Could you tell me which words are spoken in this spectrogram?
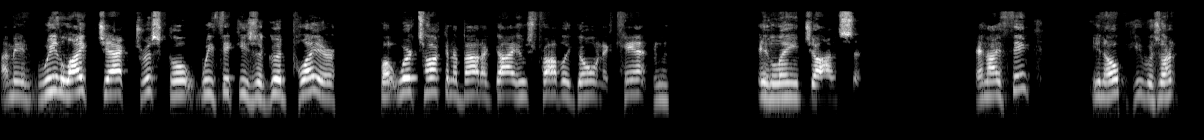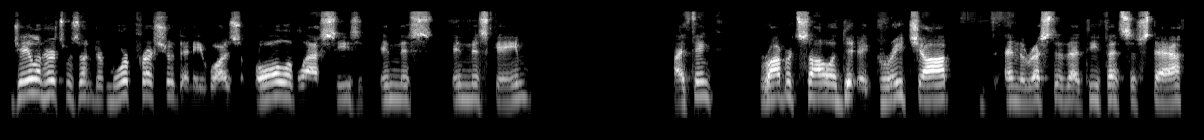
I mean, we like Jack Driscoll. We think he's a good player, but we're talking about a guy who's probably going to Canton in Lane Johnson. And I think, you know, he was on Jalen Hurts was under more pressure than he was all of last season in this in this game. I think Robert Saleh did a great job and the rest of that defensive staff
